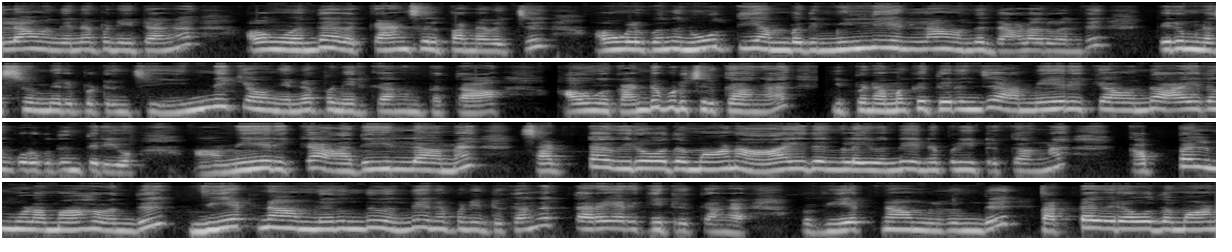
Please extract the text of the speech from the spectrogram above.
எல்லாம் வந்து என்ன பண்ணிட்டாங்க? அவங்க வந்து அதை கேன்சல் பண்ண வச்சு அவங்களுக்கு வந்து நூத்தி ஐம்பது மில்லியன்லாம் வந்து டாலர் வந்து பெரும் நஷ்டம் ஏற்பட்டுருந்துச்சு. இன்னைக்கு அவங்க என்ன பண்ணியிருக்காங்கன்னு பார்த்தா அவங்க கண்டுபிடிச்சிருக்காங்க. இப்ப நமக்கு தெரிஞ்ச அமெரிக்கா வந்து ஆயுதம் கொடுக்குதுன்னு தெரியும். அமெரிக்கா அது இல்லாம சட்டவிரோதமான ஆயுதங்களை வந்து என்ன பண்ணிட்டு இருக்காங்கன்னா கப்பல் மூலமாக வந்து வியட்நாம்ல இருந்து வந்து என்ன பண்ணிட்டு இருக்காங்க தரையிறக்கிட்டு இருக்காங்க. இப்போ வியட்நாம்ல இருந்து சட்டவிரோதமான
